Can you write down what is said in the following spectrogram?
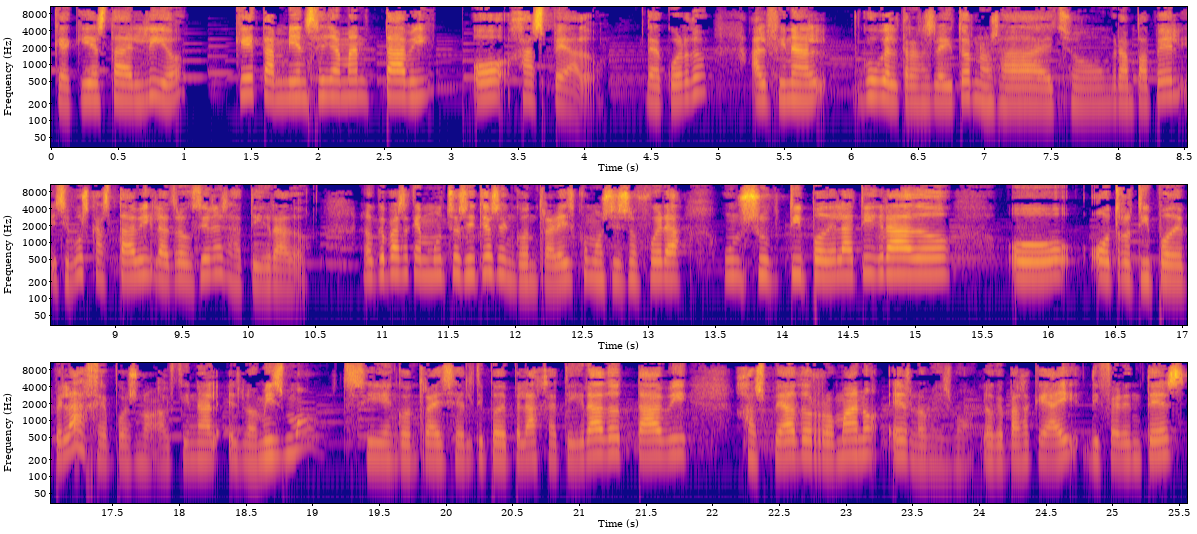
que aquí está el lío, que también se llaman tabi o jaspeado. ¿De acuerdo? Al final, Google Translator nos ha hecho un gran papel y si buscas tabi, la traducción es atigrado. Lo que pasa es que en muchos sitios encontraréis como si eso fuera un subtipo del atigrado o otro tipo de pelaje. Pues no, al final es lo mismo. Si encontráis el tipo de pelaje atigrado, tabi, jaspeado, romano, es lo mismo. Lo que pasa es que hay diferentes,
